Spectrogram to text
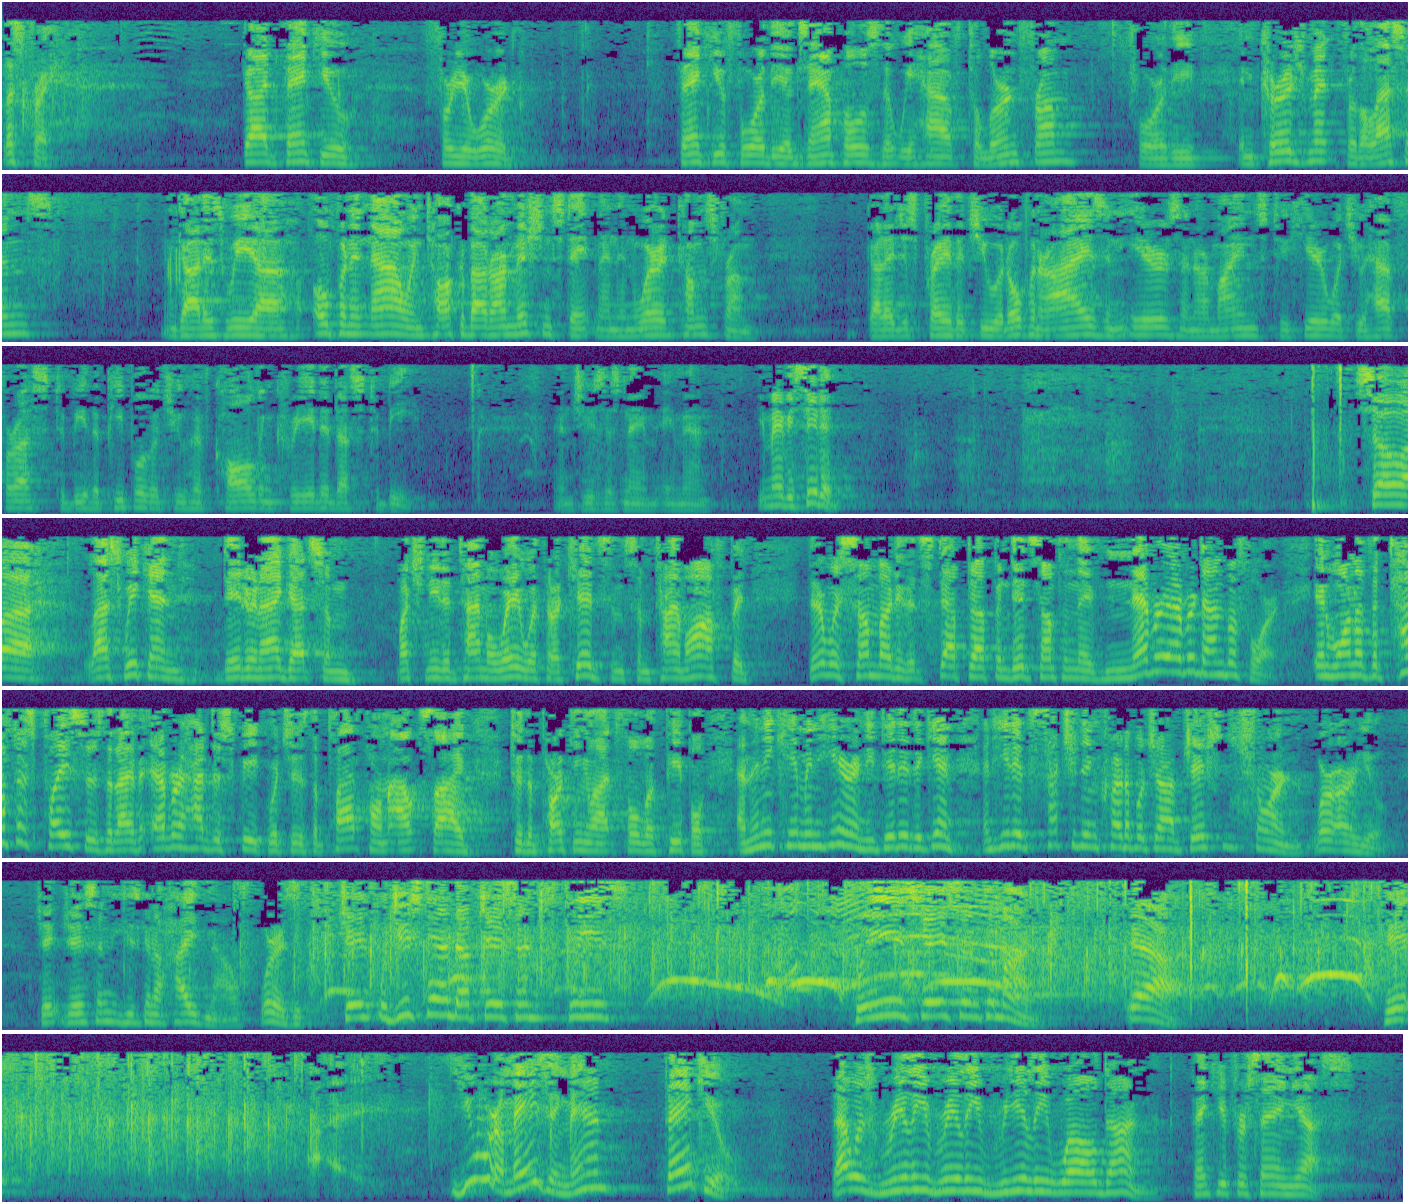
Let's pray. God, thank you for your word. Thank you for the examples that we have to learn from, for the encouragement, for the lessons. And God, as we uh, open it now and talk about our mission statement and where it comes from, God, I just pray that you would open our eyes and ears and our minds to hear what you have for us to be the people that you have called and created us to be. In Jesus' name, amen. You may be seated. So uh, last weekend, Data and I got some much needed time away with our kids and some time off, but there was somebody that stepped up and did something they've never ever done before in one of the toughest places that I've ever had to speak, which is the platform outside to the parking lot full of people. And then he came in here and he did it again, and he did such an incredible job. Jason Shorn, where are you? J- Jason, he's going to hide now. Where is he? Jay, would you stand up, Jason, please? Please, Jason, come on. Yeah. you were amazing, man. Thank you. That was really, really, really well done. Thank you for saying yes.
